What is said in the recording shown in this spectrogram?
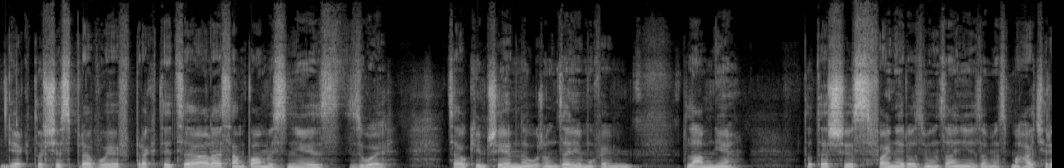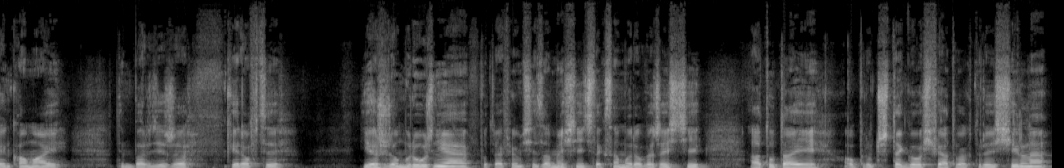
jak to się sprawuje w praktyce, ale sam pomysł nie jest zły. Całkiem przyjemne urządzenie, mówię, dla mnie to też jest fajne rozwiązanie, zamiast machać rękoma i tym bardziej, że kierowcy jeżdżą różnie, potrafią się zamyślić, tak samo rowerzyści, a tutaj oprócz tego światła, które jest silne,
